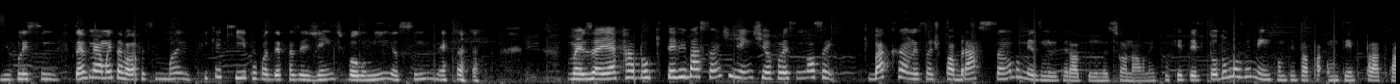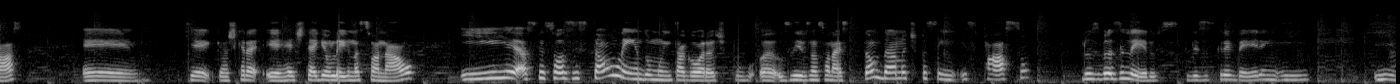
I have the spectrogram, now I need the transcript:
E eu falei assim, até minha mãe tava lá, falei assim, mãe, fica aqui pra poder fazer gente, voluminho, assim, né? Mas aí acabou que teve bastante gente. E eu falei assim, nossa, que bacana, eles estão, tipo, abraçando mesmo a literatura nacional, né? Porque teve todo um movimento um tempo, um tempo pra trás, é, que, que eu acho que era é, hashtag Eu Leio Nacional, e as pessoas estão lendo muito agora, tipo, uh, os livros nacionais estão dando, tipo assim, espaço para os brasileiros, para eles escreverem e, e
